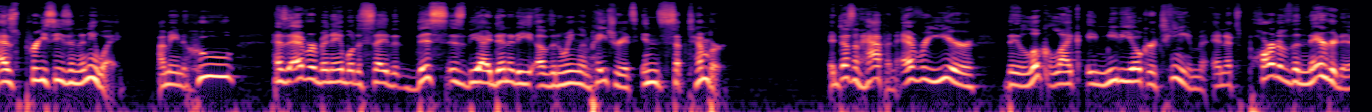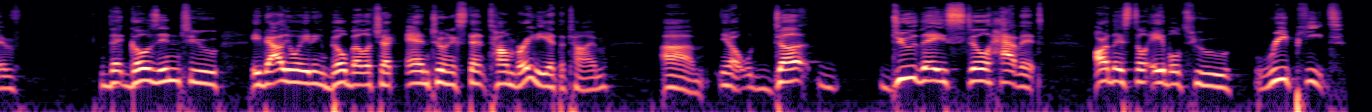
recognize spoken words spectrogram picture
as preseason anyway. I mean, who has ever been able to say that this is the identity of the New England Patriots in September? It doesn't happen. Every year, they look like a mediocre team, and it's part of the narrative that goes into evaluating Bill Belichick and to an extent Tom Brady at the time. Um, you know, do, do they still have it? Are they still able to repeat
